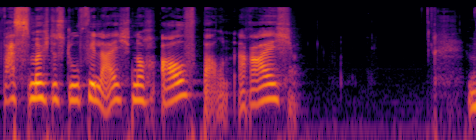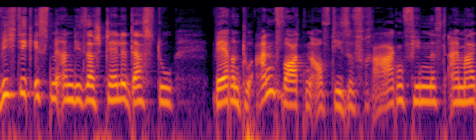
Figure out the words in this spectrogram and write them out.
was möchtest du vielleicht noch aufbauen, erreichen? Wichtig ist mir an dieser Stelle, dass du, während du Antworten auf diese Fragen findest, einmal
